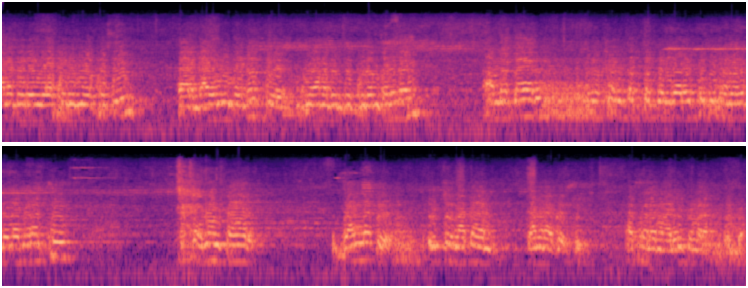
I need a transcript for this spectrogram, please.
আমাদের এই অপূরণীয় ক্ষতি, তার গায়নী জগৎকে তিনি আমাদেরকে পূরণ করে দেন। আমরা তার সংতপ্ত পরিবারের প্রতি সমবেদনা জানাচ্ছি এবং তার জান্নাতে উচ্চ মাকাম কামনা করছি। আসসালামু আলাইকুম রহমতুল্লাহ।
